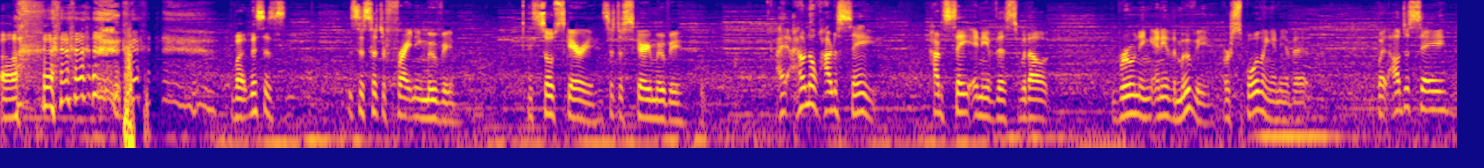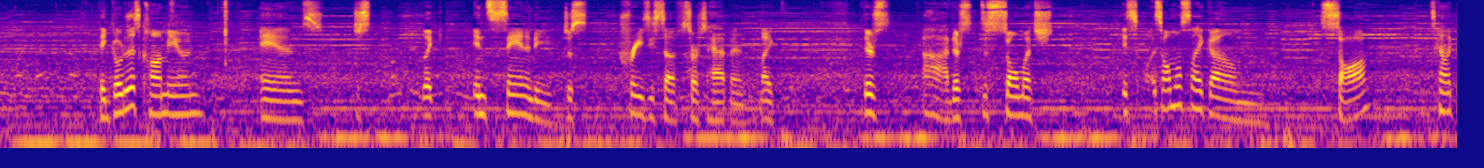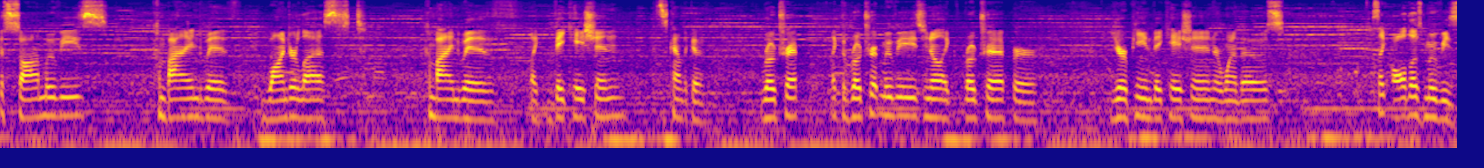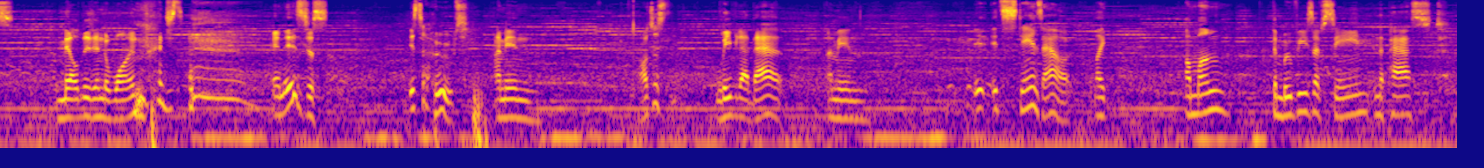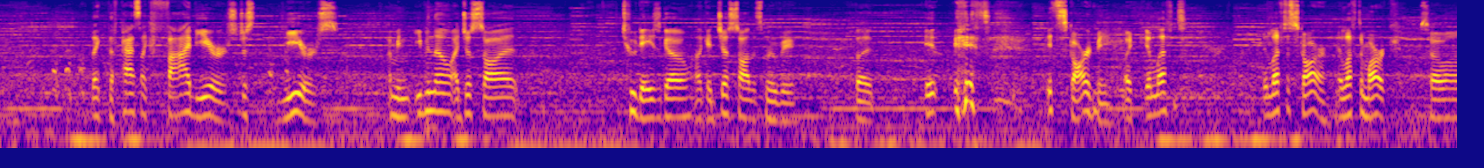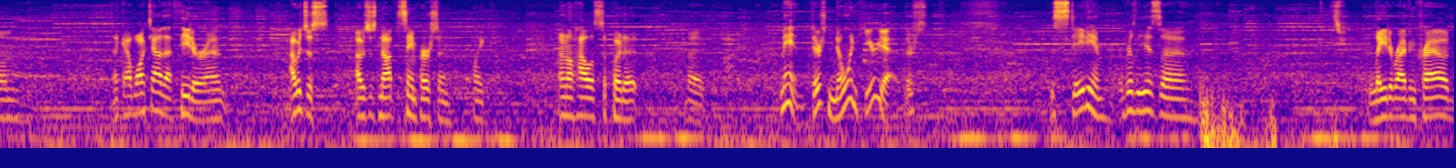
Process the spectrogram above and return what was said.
uh, but this is this is such a frightening movie. It's so scary. It's such a scary movie. I, I don't know how to say how to say any of this without ruining any of the movie or spoiling any of it. But I'll just say they go to this commune and just like insanity, just crazy stuff starts to happen. Like there's ah, there's just so much. It's it's almost like um, Saw. It's kind of like the Saw movies combined with Wanderlust, combined with like Vacation. It's kind of like a road trip, like the road trip movies, you know, like Road Trip or European Vacation or one of those. It's like all those movies melded into one. just and it is just it's a hoot. I mean, I'll just leave it at that. I mean, it, it stands out like among the movies I've seen in the past like the past like 5 years, just years. I mean, even though I just saw it 2 days ago, like I just saw this movie, but it it it scarred me. Like it left it left a scar. It left a mark. So um like I walked out of that theater and I was just I was just not the same person. Like I don't know how else to put it, but man, there's no one here yet. There's the stadium it really is a late arriving crowd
